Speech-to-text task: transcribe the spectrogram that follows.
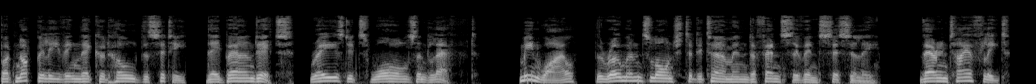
but not believing they could hold the city, they burned it, razed its walls and left. Meanwhile, the Romans launched a determined offensive in Sicily. Their entire fleet,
